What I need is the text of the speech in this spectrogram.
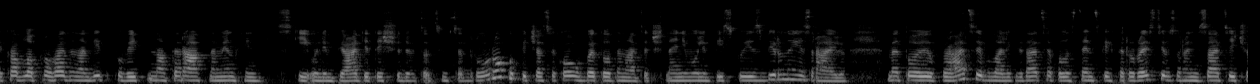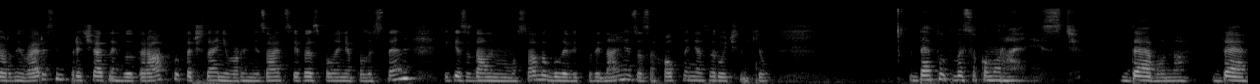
яка була проведена відповідь на теракт на Мюнхенській олімпіаді 1972 року, під час якого вбито 11 членів Олімпійської збірної Ізраїлю. Метою операції була ліквідація палестинських терористів з організації Чорний вересень, причетних до теракту та членів організації визволення Палестини, які, за даними Мосаду, були відповідальні за захоплення заручників. Де тут високоморальність? Де вона? Де?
